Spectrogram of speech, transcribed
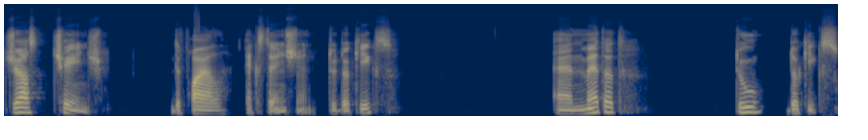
Just change the file extension to docx and method to docx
